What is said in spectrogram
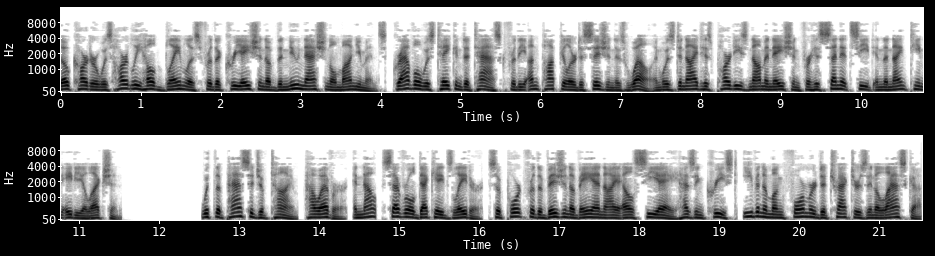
Though Carter was hardly held blameless for the creation of the new national monuments, Gravel was taken to task for the unpopular decision as well and was denied his party's nomination for his Senate seat in the 1980 election. With the passage of time, however, and now, several decades later, support for the vision of ANILCA has increased, even among former detractors in Alaska,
